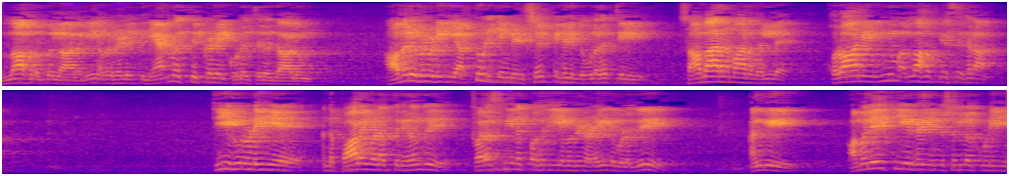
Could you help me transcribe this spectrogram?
அல்லாஹ் ரபுல் ஆலமின் அவர்களுக்கு நியமத்துக்களை கொடுத்திருந்தாலும் அவர்களுடைய அட்டுழியங்கள் சேட்டைகள் இந்த உலகத்தில் சாதாரணமானதல்ல. குரானில் இன்னும் அல்லாஹ் பேசுகிறான் தீகுனுடைய அந்த பாலைவனத்தில் இருந்து பலஸ்தீன பகுதியை அவர்கள் அடைந்த பொழுது அங்கே அமலேக்கியர்கள் என்று சொல்லக்கூடிய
